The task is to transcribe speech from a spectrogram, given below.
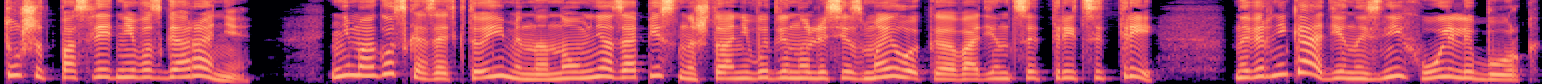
Тушат последнее возгорание. Не могу сказать, кто именно, но у меня записано, что они выдвинулись из Мейлока в 11.33. Наверняка один из них Уилли Бург.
